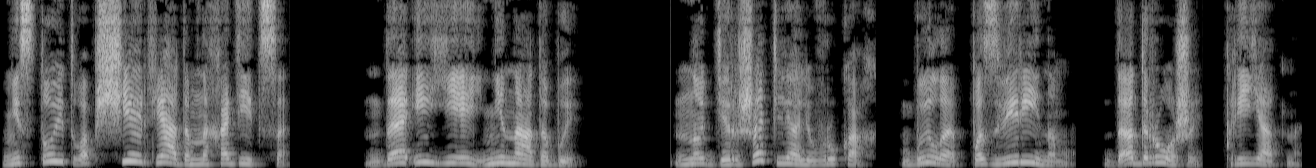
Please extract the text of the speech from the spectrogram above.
не стоит вообще рядом находиться, да и ей не надо бы. Но держать Лялю в руках было по-звериному, до дрожи, приятно.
